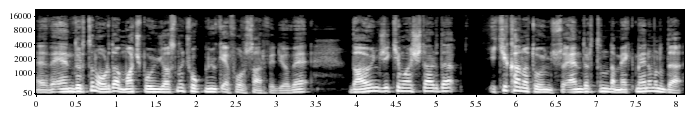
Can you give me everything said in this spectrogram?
E, ve Anderton orada maç boyunca aslında çok büyük efor sarf ediyor. Ve daha önceki maçlarda iki kanat oyuncusu Anderton'ı da McManaman'ı da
